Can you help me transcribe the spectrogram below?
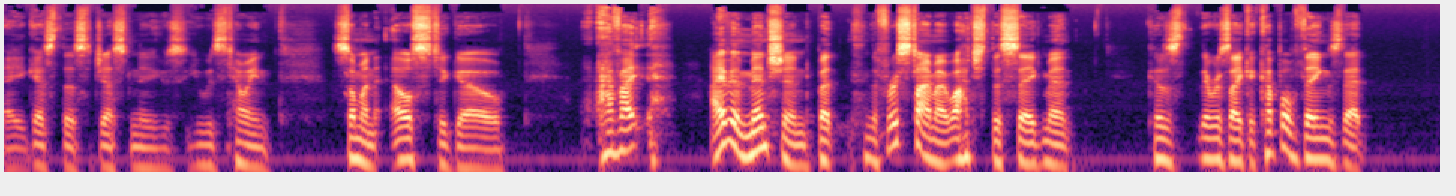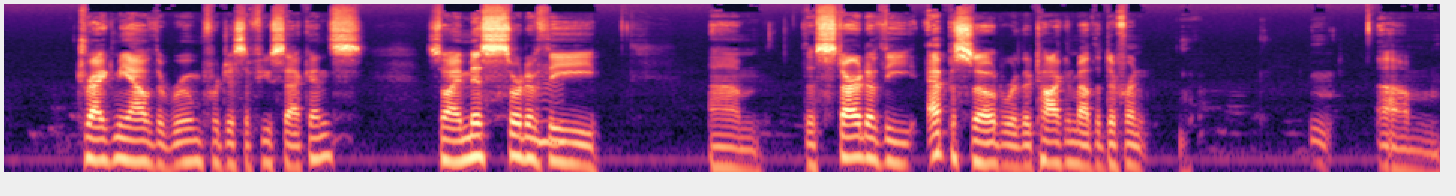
I guess the suggestion he was he was telling someone else to go. Have I? I haven't mentioned, but the first time I watched this segment, because there was like a couple of things that dragged me out of the room for just a few seconds, so I missed sort of Mhm. the um the start of the episode where they're talking about the different um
